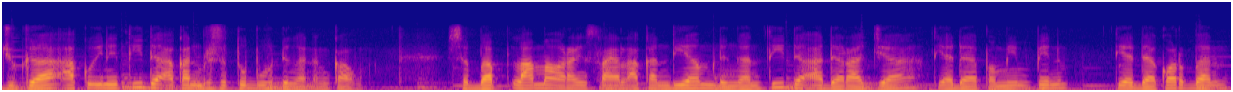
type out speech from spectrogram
Juga aku ini tidak akan bersetubuh dengan engkau Sebab lama orang Israel akan diam dengan tidak ada raja, tiada pemimpin, tiada korban,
